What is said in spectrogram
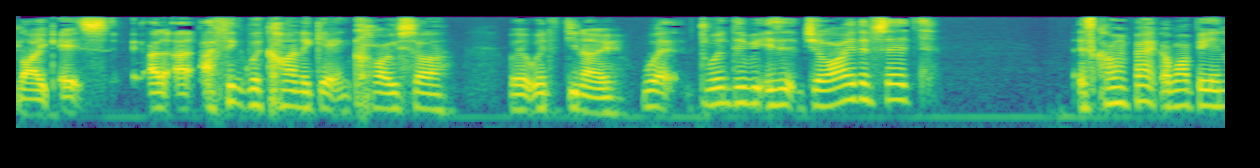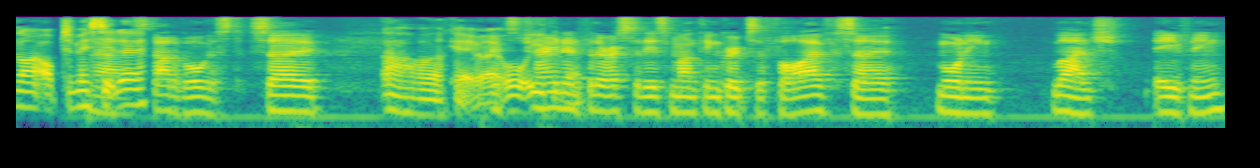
Like it's. I, I- think we're kind of getting closer. We're, we're, you know, where, when did we? Is it July? They've said it's coming back. Am I being like optimistic Uh, there? start of August. So Oh, okay, right. it's Well, training for the rest of this month in groups of five. So morning, lunch, evening.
